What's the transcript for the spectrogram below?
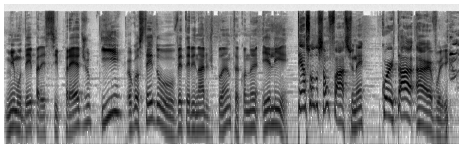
me mudei para esse prédio e eu gostei do veterinário de planta quando ele tem a solução fácil, né? Cortar a árvore.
